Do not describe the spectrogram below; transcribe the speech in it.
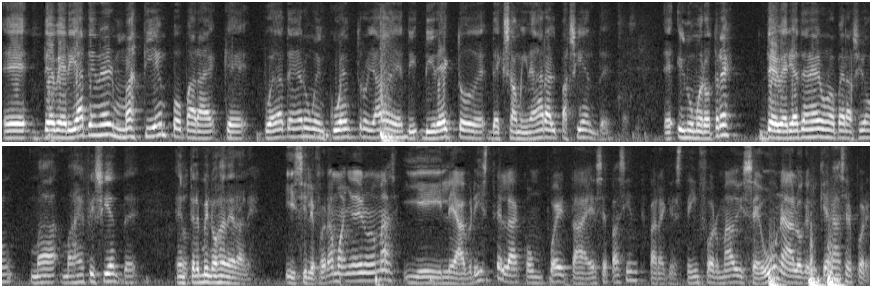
eh, debería tener más tiempo para que pueda tener un encuentro ya de, directo de, examinar al paciente. Eh, y número tres, debería tener una operación más, más eficiente en términos generales. Y si le fuéramos a añadir uno más y le abriste la compuerta a ese paciente para que esté informado y se una a lo que tú quieras hacer por él.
